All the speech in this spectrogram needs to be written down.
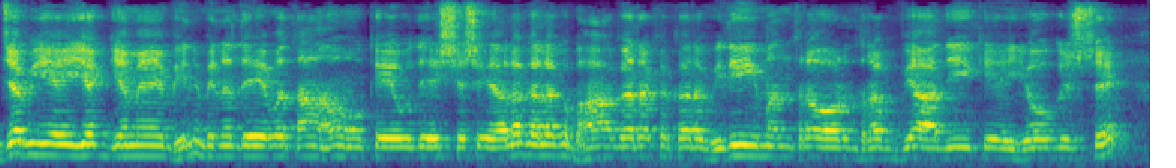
जब ये यज्ञ में भिन्न भिन्न देवताओं के उद्देश्य से अलग अलग भाग रख कर विधि मंत्र और द्रव्यादि के योग से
